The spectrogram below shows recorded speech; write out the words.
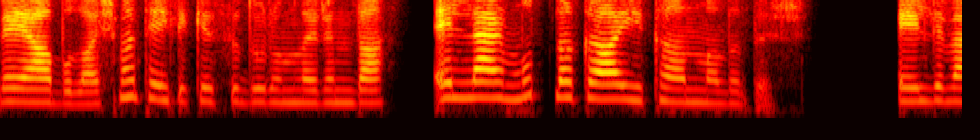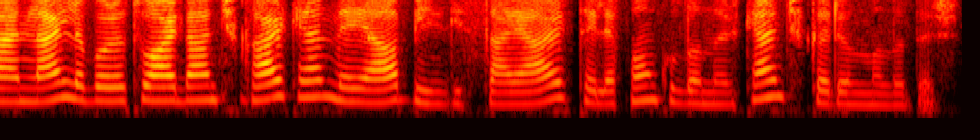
veya bulaşma tehlikesi durumlarında eller mutlaka yıkanmalıdır. Eldivenler laboratuvardan çıkarken veya bilgisayar, telefon kullanırken çıkarılmalıdır.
